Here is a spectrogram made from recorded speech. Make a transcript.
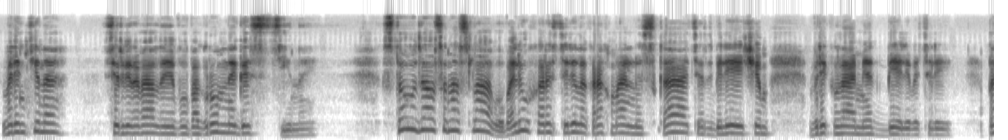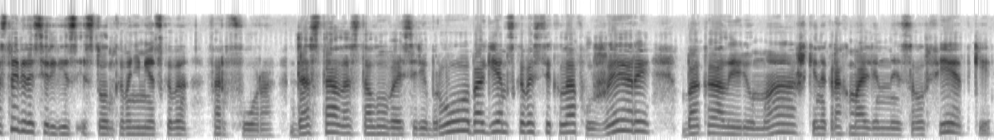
Валентина сервировала его в огромной гостиной. Стол удался на славу. Валюха расстелила крахмальную скатерть, белее, чем в рекламе отбеливателей поставила сервиз из тонкого немецкого фарфора, достала столовое серебро богемского стекла, фужеры, бокалы и рюмашки, накрахмаленные салфетки,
